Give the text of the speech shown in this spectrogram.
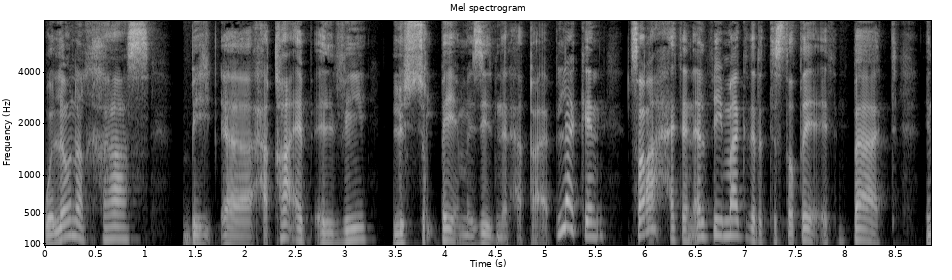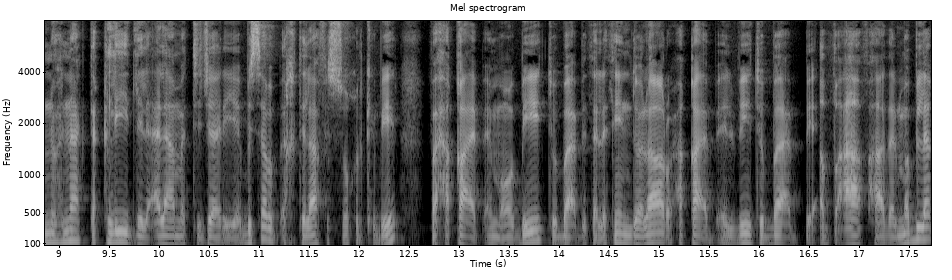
واللون الخاص بحقائب LV لبيع مزيد من الحقائب، لكن صراحة LV ما قدرت تستطيع إثبات إنه هناك تقليد للعلامة التجارية بسبب اختلاف السوق الكبير. فحقائب MOB تباع ب 30 دولار وحقائب LV تباع بأضعاف هذا المبلغ،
